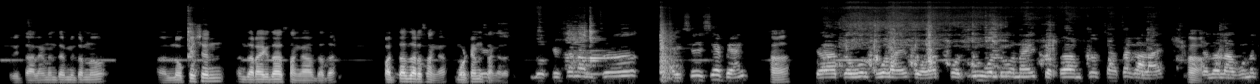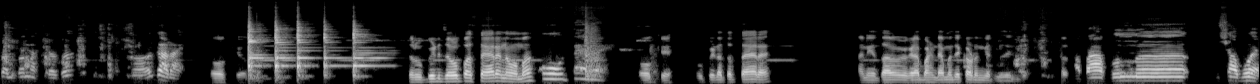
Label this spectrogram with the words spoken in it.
तर इथं आल्यानंतर मित्रांनो लोकेशन जरा एकदा सांगा दादा. पत्ता जरा सांगा. मोठ्यानं सांगा जरा. लोकेशन आमचं आयसीआयसीआय बँक. हा. त्या जवळ बोळ आहे. बोळात फॉर्च्यून वर्ल्ड वन आहे. त्याचा आमचा चहाचा गाडा आहे. हा. त्याला लागूनच आमचा नाश्त्याचा अं, गाडा आहे. Okay okay. तर उपीट जवळपास तयार आहे ना मामा? हो तयार आहे. ओके. उपीट आता तयार आहे. आणि आता वेगळ्या भांड्यामध्ये काढून घेतलं जाईल आता आपण अं, शाबू आहे.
